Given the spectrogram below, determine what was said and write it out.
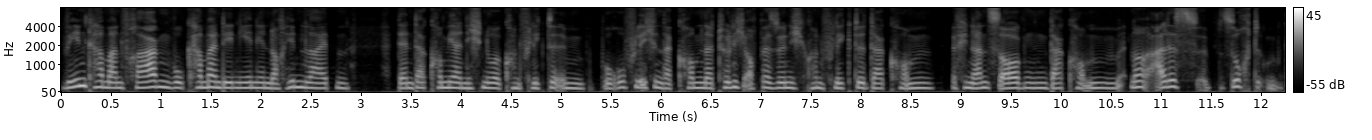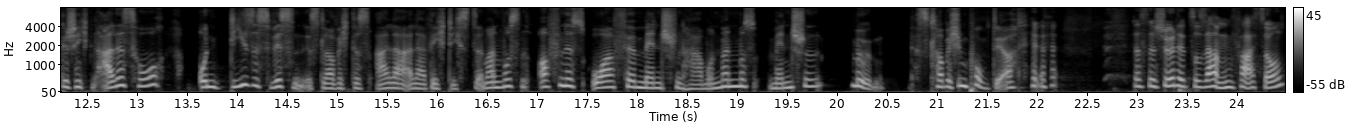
Wen kann man fragen? Wo kann man denjenigen noch hinleiten? Denn da kommen ja nicht nur Konflikte im beruflichen, da kommen natürlich auch persönliche Konflikte, da kommen Finanzsorgen, da kommen ne, alles, Suchtgeschichten, alles hoch. Und dieses Wissen ist, glaube ich, das Aller, Allerwichtigste. Man muss ein offenes Ohr für Menschen haben und man muss Menschen mögen. Das ist, glaube ich, ein Punkt, ja. das ist eine schöne Zusammenfassung.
